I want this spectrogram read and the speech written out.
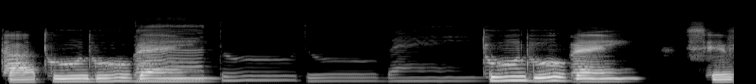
tá tudo Tá bem. tudo bem. Tudo bem, cê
